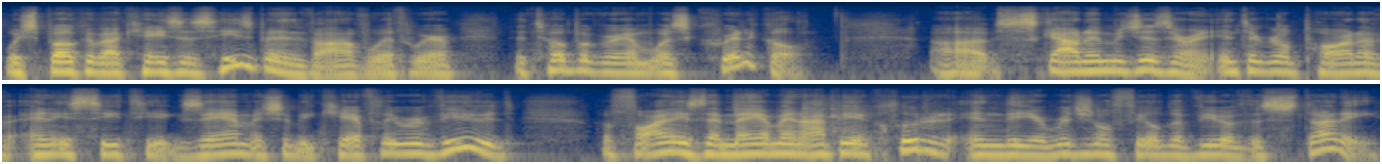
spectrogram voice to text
which spoke about cases he's been involved with where the topogram was critical. Uh, scout images are an integral part of any CT exam and should be carefully reviewed for findings that may or may not be included in the original field of view of the study.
